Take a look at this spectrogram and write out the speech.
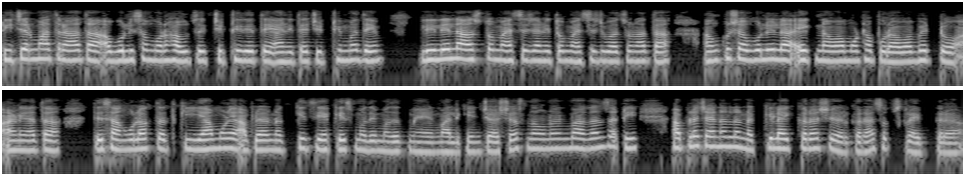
टीचर मात्र आता अबोली समोर हाऊच एक चिठ्ठी देते आणि त्या चिठ्ठीमध्ये लिहिलेला असतो मेसेज आणि तो मेसेज वाचून आता अंकुश अबोलीला एक नवा मोठा पुरावा भेटतो आणि आता ते सांगू लागतात, की यामुळे आपल्याला नक्कीच या केसमध्ये मदत मिळेल. मालिकेच्या अशाच नवनवीन भागांसाठी आपल्या चॅनलला नक्की लाईक करा, शेअर करा, सबस्क्राईब करा.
